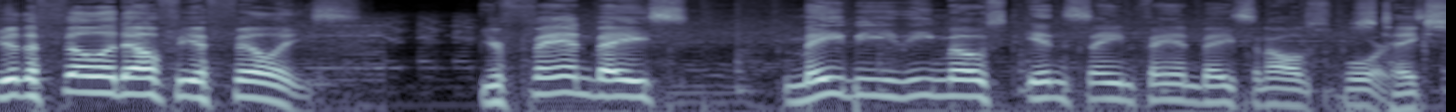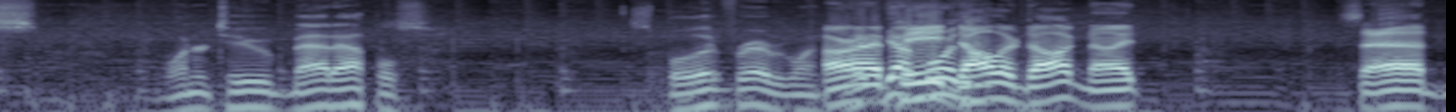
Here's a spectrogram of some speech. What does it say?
you're the Philadelphia Phillies. Your fan base may be the most insane fan base in all of Just sports. takes one or two bad apples. Spoil it for everyone. got more R.I.P. than- Dollar Dog Night. Sad.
